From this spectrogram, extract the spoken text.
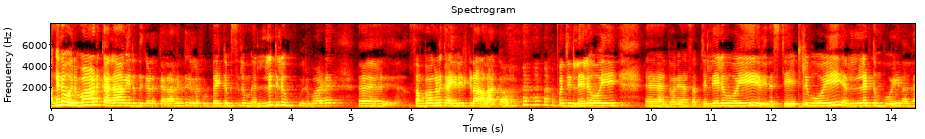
അങ്ങനെ ഒരുപാട് കലാവിരുതുകൾ കലാവിരുതുകളിലെ ഫുഡ് ഐറ്റംസിലും എല്ലാറ്റിലും ഒരുപാട് സംഭവങ്ങൾ കയ്യിലിരിക്കുന്ന ആളാട്ടോ. അപ്പോൾ ജില്ലയിൽ പോയി എന്താ പറയുക സബ് ജില്ലയിൽ പോയി പിന്നെ സ്റ്റേറ്റിൽ പോയി എല്ലായിടത്തും പോയി നല്ല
